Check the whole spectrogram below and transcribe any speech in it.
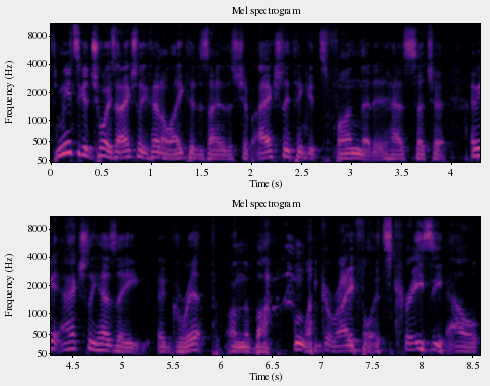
to me, it's a good choice. I actually kind of like the design of the ship. I actually think it's fun that it has such a. I mean, it actually has a, a grip on the bottom like a rifle. It's crazy how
